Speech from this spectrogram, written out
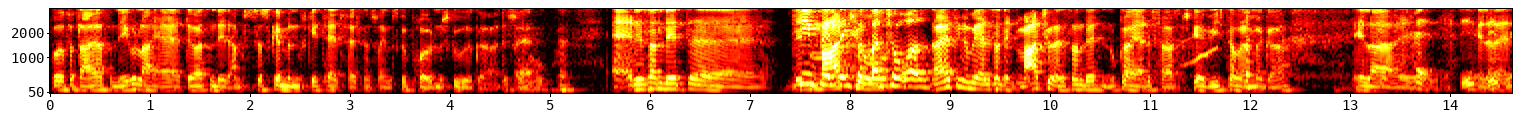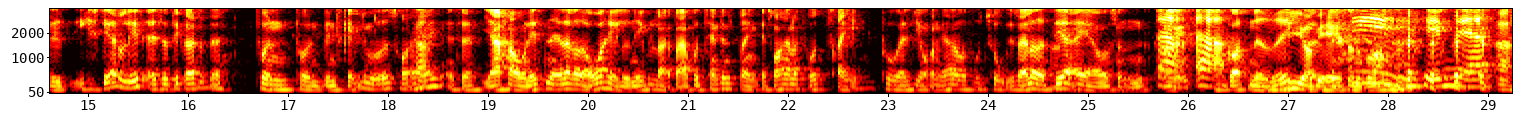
både for dig og for Nikolaj, at det var sådan lidt, jamen, så skal man måske tage et faldskærmsspring, du skal prøve det, du skal ud og gøre det solo. Ja, ja. Er det sådan lidt... Øh, lidt Teambuilding på kontoret. Nej, jeg tænker mere, er det sådan lidt macho, er det sådan lidt, nu gør jeg det først, nu skal jeg vise dig, hvordan man gør. Eller, øh, Ja, altså, det, eller det, er det... eksisterer der lidt, altså det gør det da på en, på en venskabelig måde, tror jeg. Ja. Ikke? Altså, jeg har jo næsten allerede overhalet Nikolaj bare på tandemspring. Jeg tror, han har fået tre på alle de år. Jeg har allerede fået to. Så allerede der er jeg jo sådan Ja, ja. godt med. Ikke? De Så- oppe i haserne på ham. Hende er...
